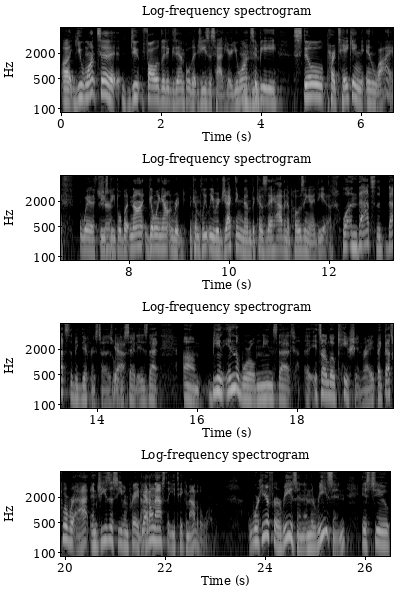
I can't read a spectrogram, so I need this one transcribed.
Uh, you want to do follow the example that Jesus had here. You want to Mm-hmm. be still partaking in life with these people, but not going out and re- completely rejecting them because they have an opposing idea. Well, and that's the that's the big difference, Tyler. Is what Yeah. you said is that um, being in the world means that uh, it's our location, right? Like that's where we're at. And Jesus even prayed, "I don't ask that you take him out of the world." We're here for a reason, and the reason is to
